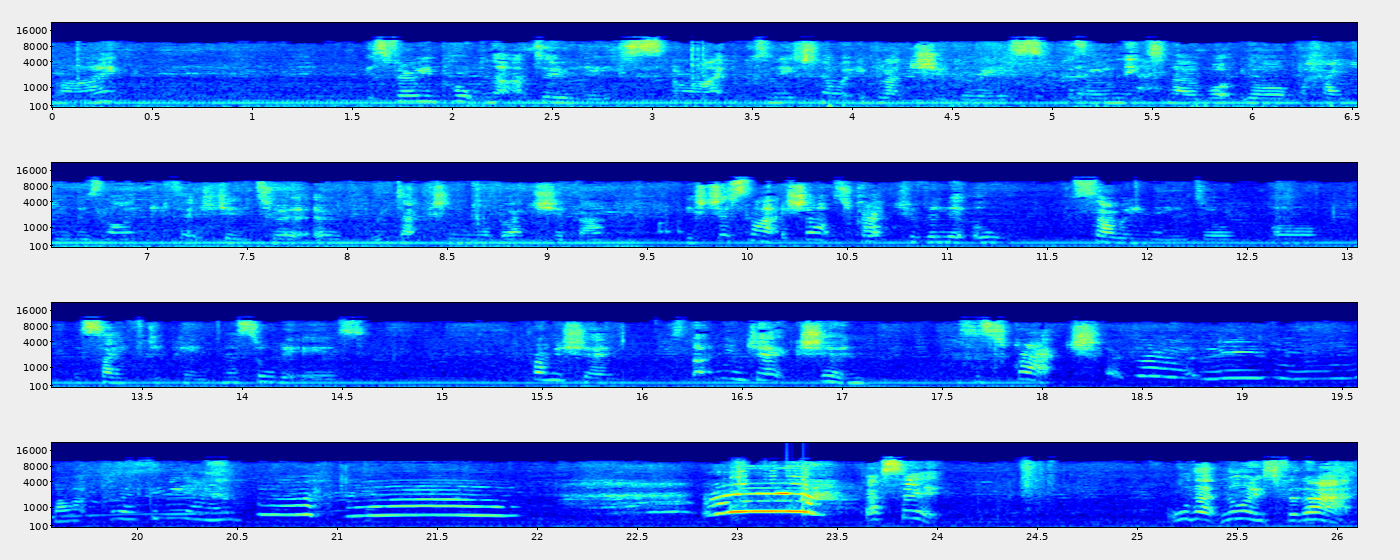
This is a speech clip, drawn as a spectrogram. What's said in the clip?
right? It's very important that I do this, all right, because I need to know what your blood sugar is, because I need to know what your behaviour was like if it's due to a, a reduction in your blood sugar. It's just like a sharp scratch with a little sewing needle or a safety pin. That's all it is. Promise you, it's not an injection. It's a scratch. I don't need one. Right, come on, give me a hand. That's it. All that noise for that.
